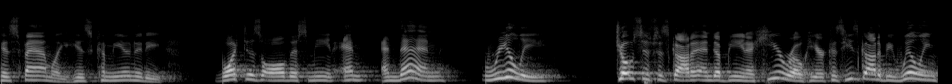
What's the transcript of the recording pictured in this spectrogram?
his family, his community. What does all this mean? And, and then, really, Joseph has got to end up being a hero here because he's got to be willing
